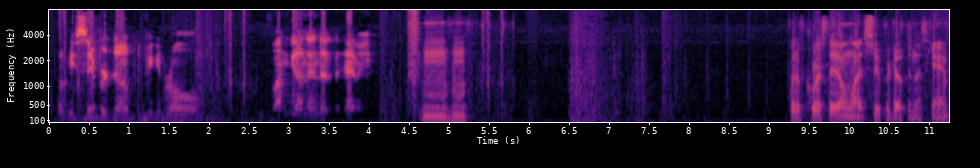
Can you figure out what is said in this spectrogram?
It would be super dope if you could roll fun gun into the heavy. Mm-hmm. But of course they don't want super dope in this game.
